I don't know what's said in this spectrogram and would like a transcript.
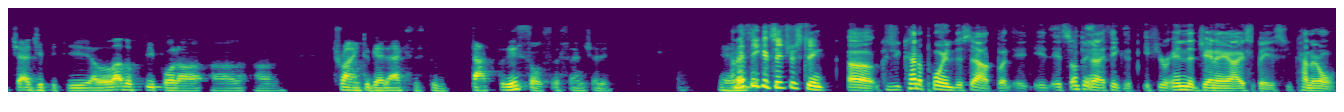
ChatGPT. A lot of people are, are, are trying to get access to that resource essentially. And I think it's interesting because uh, you kind of pointed this out, but it, it, it's something that I think that if you're in the Gen AI space, you kind of don't.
